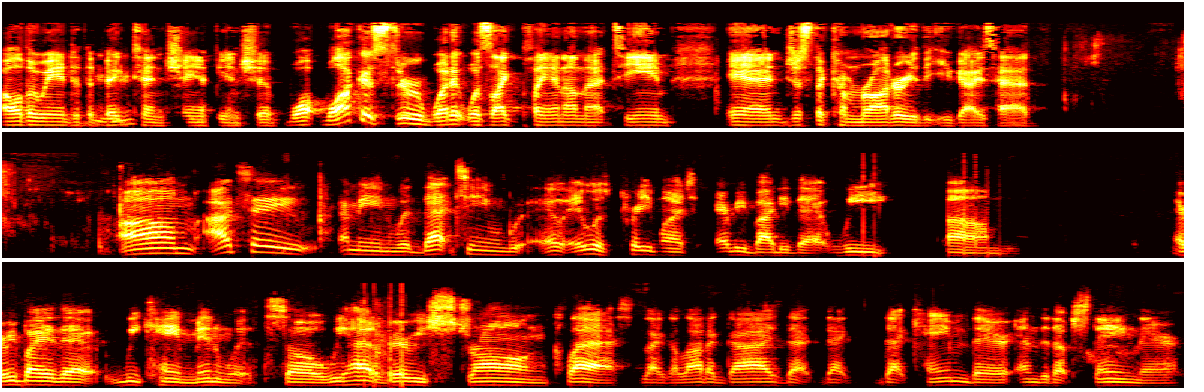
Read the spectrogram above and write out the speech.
all the way into the Big Ten championship. Walk, walk us through what it was like playing on that team and just the camaraderie that you guys had. Um, I'd say, I mean, with that team, it, it was pretty much everybody that we, um, everybody that we came in with. So we had a very strong class. Like a lot of guys that that that came there ended up staying there.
